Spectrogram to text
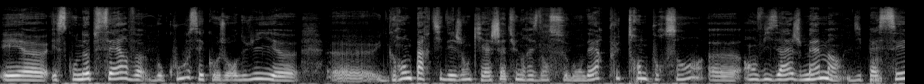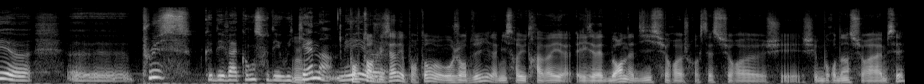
Et, euh, et ce qu'on observe beaucoup, c'est qu'aujourd'hui, une grande partie des gens qui achètent une résidence secondaire, plus de 30%, euh, envisagent même d'y passer plus que des vacances ou des week-ends. Mais, Pourtant, je dis ça, mais pourtant, aujourd'hui, la ministre du Travail, Elisabeth Borne, a dit sur, je crois que c'était sur, chez, chez Bourdin, sur RMC,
